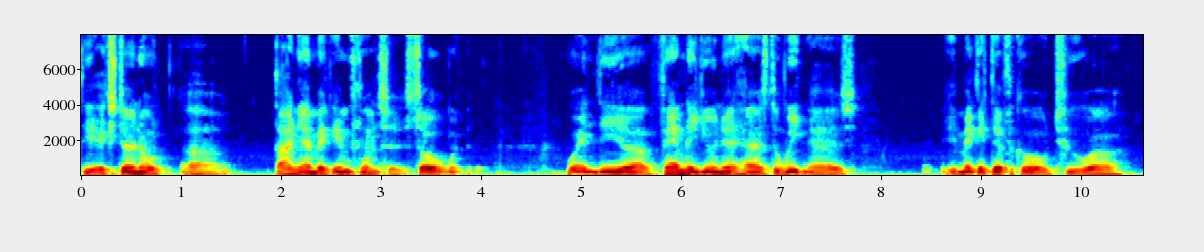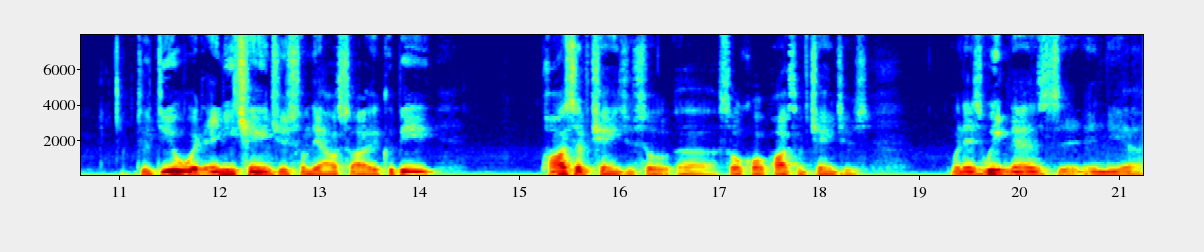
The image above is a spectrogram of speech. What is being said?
the external uh, dynamic influences. So when the uh, family unit has the weakness, it makes it difficult to uh, to deal with any changes from the outside. It could be positive changes, so uh, so-called positive changes. When there's weakness in the uh,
